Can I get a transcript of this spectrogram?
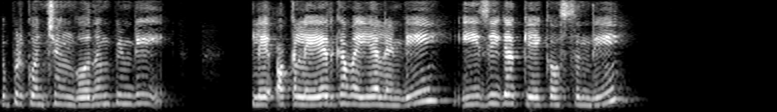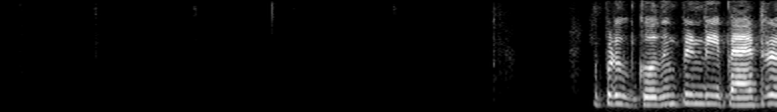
ఇప్పుడు కొంచెం గోధుమ పిండి లే ఒక లేయర్గా వేయాలండి. ఈజీగా కేక్ వస్తుంది. ఇప్పుడు గోధుమ పిండి బ్యాటర్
